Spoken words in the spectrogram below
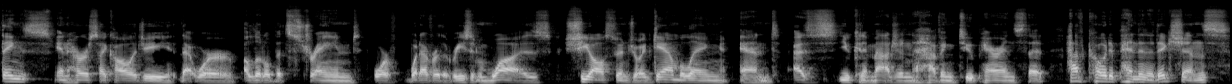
things in her psychology that were a little bit strained or whatever the reason was. She also enjoyed gambling. And as you can imagine, having two parents that have codependent addictions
